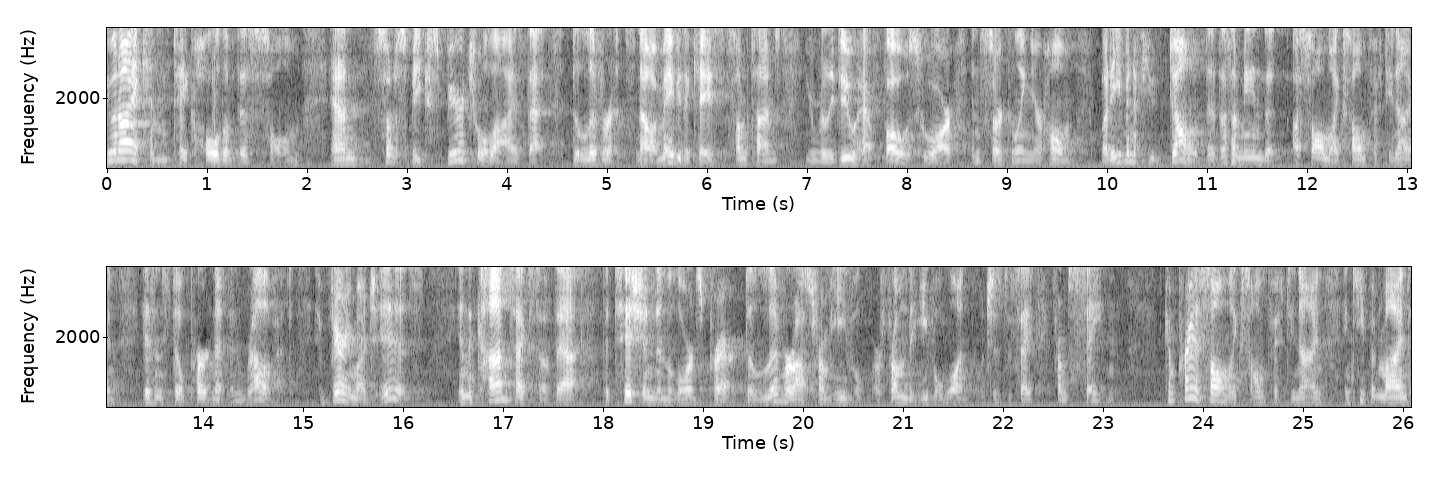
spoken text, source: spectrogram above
You and I can take hold of this psalm and, so to speak, spiritualize that deliverance. Now, it may be the case that sometimes you really do have foes who are encircling your home. But even if you don't, that doesn't mean that a psalm like Psalm 59 isn't still pertinent and relevant. It very much is. In the context of that petition in the Lord's Prayer, deliver us from evil, or from the evil one, which is to say, from Satan. Can pray a psalm like Psalm 59 and keep in mind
